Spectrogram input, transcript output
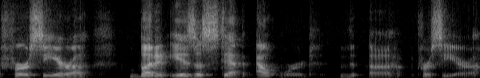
for Sierra, but it is a step outward uh, for Sierra.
